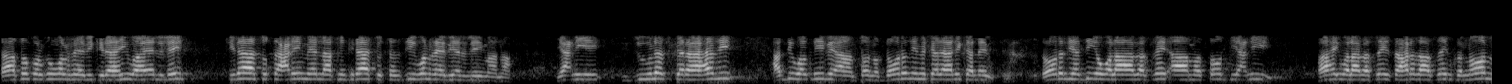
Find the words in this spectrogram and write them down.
taaso kalkun wal reebi kiraahi waaya lilay kirahatu taxrim e laakiin kirahatu tanzih wal reebi alilay mana. Yani zuulas karaahadi haddii wal dhiibi aantono dooradina kadalika la dooradi haddii walaagasay amasood yani ahi walaagasay sahradaasayka nool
